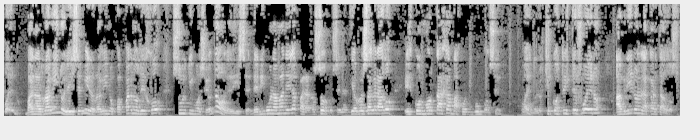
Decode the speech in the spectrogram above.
Bueno, van al rabino y le dicen, mire rabino, papá nos dejó su último deseo. No, le dice, de ninguna manera para nosotros el entierro sagrado, es con mortaja bajo ningún concepto. Bueno, los chicos tristes fueron, abrieron la carta 2.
